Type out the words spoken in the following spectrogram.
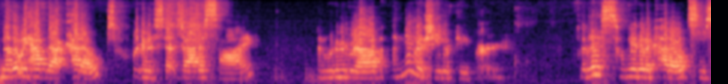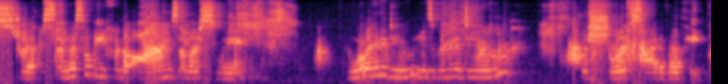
Now that we have that cut out, we're going to set that aside and we're going to grab another sheet of paper. For this, we're going to cut out some strips, and this will be for the arms of our swing. And what we're going to do is we're going to do the short side of our paper.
